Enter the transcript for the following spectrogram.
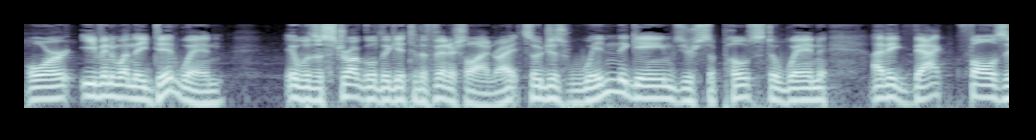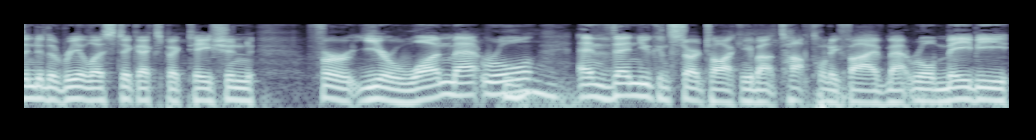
Or even when they did win it was a struggle to get to the finish line, right? So just win the games you're supposed to win. I think that falls into the realistic expectation for year one, Matt Rhule, mm-hmm. and then you can start talking about top 25 Matt Rhule, maybe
